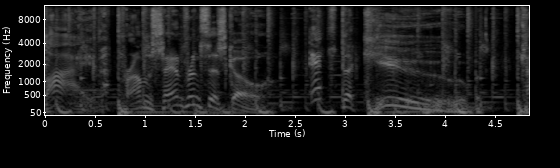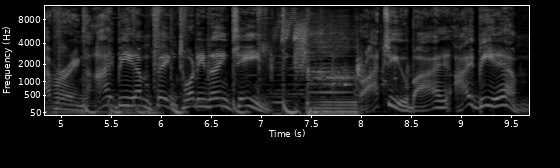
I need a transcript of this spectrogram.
Live from San Francisco, it's theCUBE. Covering IBM Think 2019. Brought to you by IBM.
